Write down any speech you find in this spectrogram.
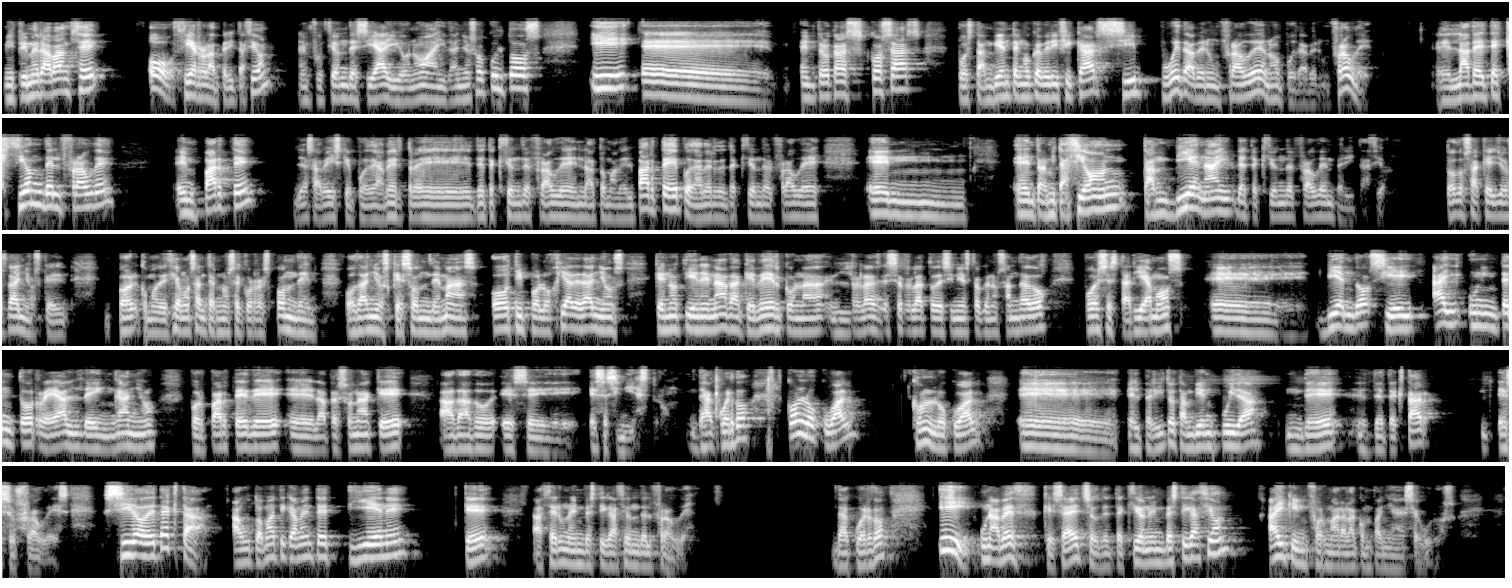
mi primer avance o cierro la peritación en función de si hay o no hay daños ocultos y, eh, entre otras cosas, pues también tengo que verificar si puede haber un fraude o no puede haber un fraude. Eh, la detección del fraude, en parte, ya sabéis que puede haber detección de fraude en la toma del parte, puede haber detección del fraude en, tramitación, también hay detección del fraude en peritación. Todos aquellos daños que, como decíamos antes, no se corresponden o daños que son de más o tipología de daños que no tiene nada que ver con ese relato de siniestro que nos han dado, pues estaríamos eh, viendo si hay un intento real de engaño por parte de eh, la persona que ha dado ese, siniestro. ¿De acuerdo? Con lo cual, con lo cual eh, el perito también cuida de detectar esos fraudes. Si lo detecta, automáticamente tiene que hacer una investigación del fraude. ¿De acuerdo? Y una vez que se ha hecho detección e investigación, hay que informar a la compañía de seguros.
